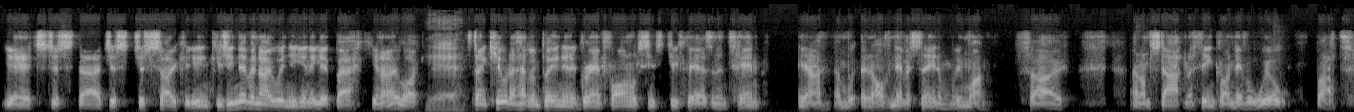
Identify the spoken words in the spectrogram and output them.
yeah, it's just uh, just just soak it in because you never know when you're going to get back. You know, like Yeah. St Kilda haven't been in a grand final since 2010. You know, and and I've never seen them win one. So, and I'm starting to think I never will. But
